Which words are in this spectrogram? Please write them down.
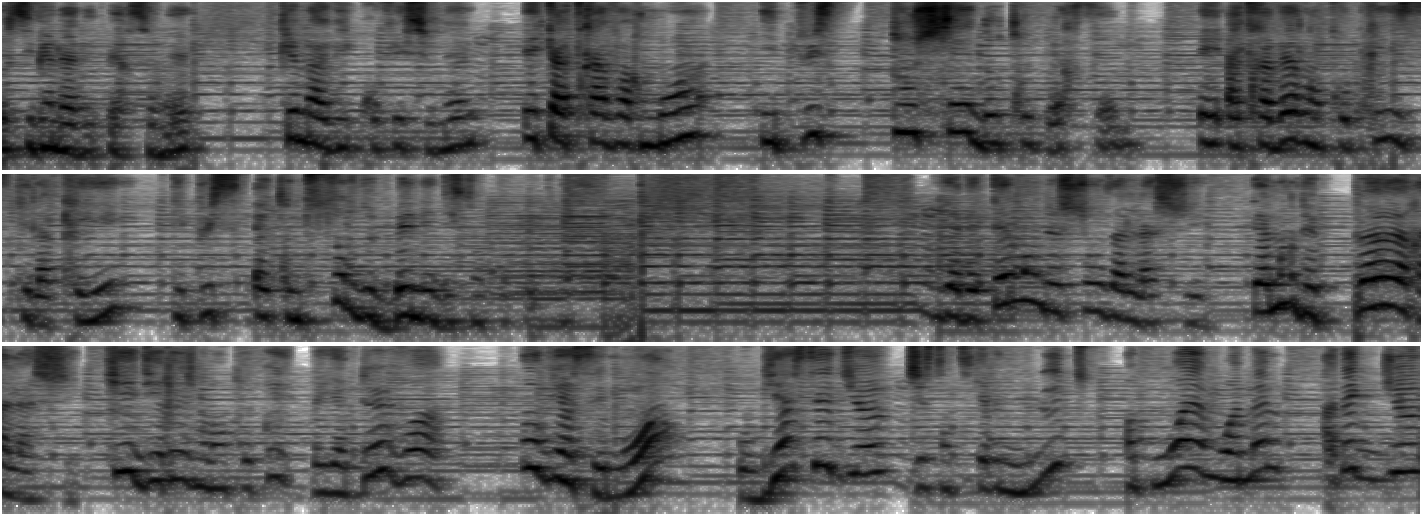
aussi bien la vie personnelle que ma vie professionnelle, et qu'à travers moi, il puisse toucher d'autres personnes. Et à travers l'entreprise qu'il a créée, qu'il puisse être une source de bénédiction pour eux. Il y avait tellement de choses à lâcher, tellement de peur à lâcher. Qui dirige mon entreprise? Ben, Il y a deux voies. Ou bien c'est moi, ou bien c'est Dieu. J'ai senti qu'il y avait une lutte entre moi et moi-même avec Dieu.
